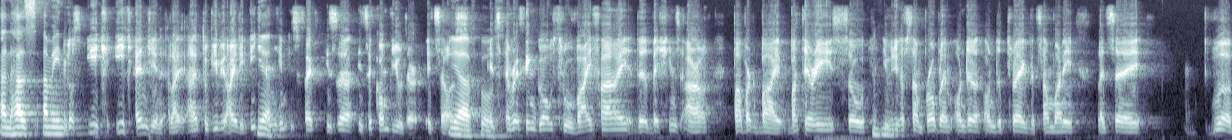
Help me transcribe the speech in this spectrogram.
And has, I mean, because each each engine like uh, to give you an idea each Yeah. engine is fact is a it's a computer itself Yeah, of course. it's everything goes through wi-fi the machines are powered by batteries so Mm-hmm. if you have some problem on the on the track that somebody let's say well,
